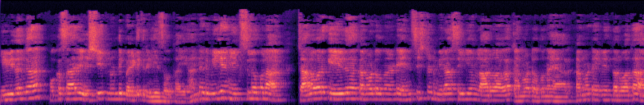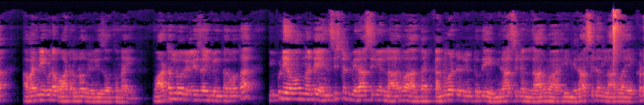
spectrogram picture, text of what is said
ఈ విధంగా ఒకసారి షీట్ నుండి బయటికి రిలీజ్ అవుతాయి. హండ్రెడ్ మిలియన్ ఎగ్స్ లోపల చాలా వరకు ఏ విధంగా కన్వర్ట్ అవుతుందంటే ఎన్సిస్టెడ్ మిరాసిడియం లార్వాగా కన్వర్ట్ అవుతున్నాయి. కన్వర్ట్ అయిపోయిన తర్వాత అవన్నీ కూడా వాటర్లో రిలీజ్ అవుతున్నాయి. వాటర్లో రిలీజ్ అయిపోయిన తర్వాత ఇప్పుడు ఏమవుతుందంటే encysted miracidium larva that converted into the miracidium larva ఈ మిరాసిడన్ లార్వా ఎక్కడ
